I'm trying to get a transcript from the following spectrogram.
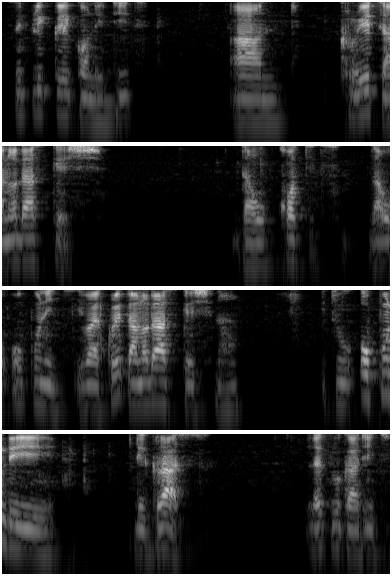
Simply click on edit and create another sketch that will cut it that will open it. If i create another sketch now it will open the the grass. Let's look at it.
